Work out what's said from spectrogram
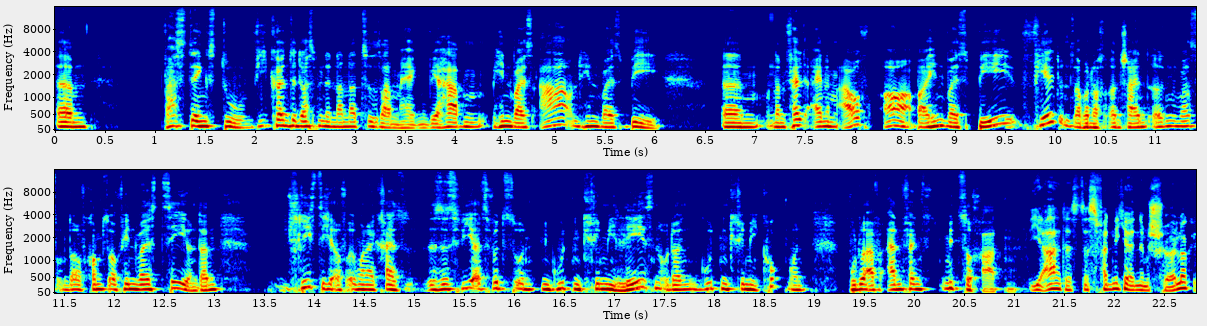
Ähm, was denkst du, wie könnte das miteinander zusammenhängen? Wir haben Hinweis A und Hinweis B. Ähm, und dann fällt einem auf, ah, bei Hinweis B fehlt uns aber noch anscheinend irgendwas und darauf kommst du auf Hinweis C und dann schließt sich auf irgendwann der Kreis. Es ist wie, als würdest du einen guten Krimi lesen oder einen guten Krimi gucken und wo du anfängst mitzuraten. Ja, das, das fand ich ja in dem Sherlock.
